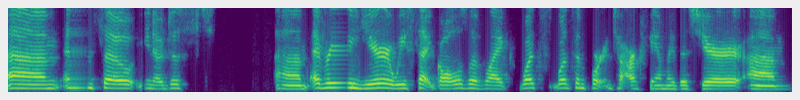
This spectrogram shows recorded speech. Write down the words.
Um, and so, you know, just um, every year we set goals of like what's what's important to our family this year. Um,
